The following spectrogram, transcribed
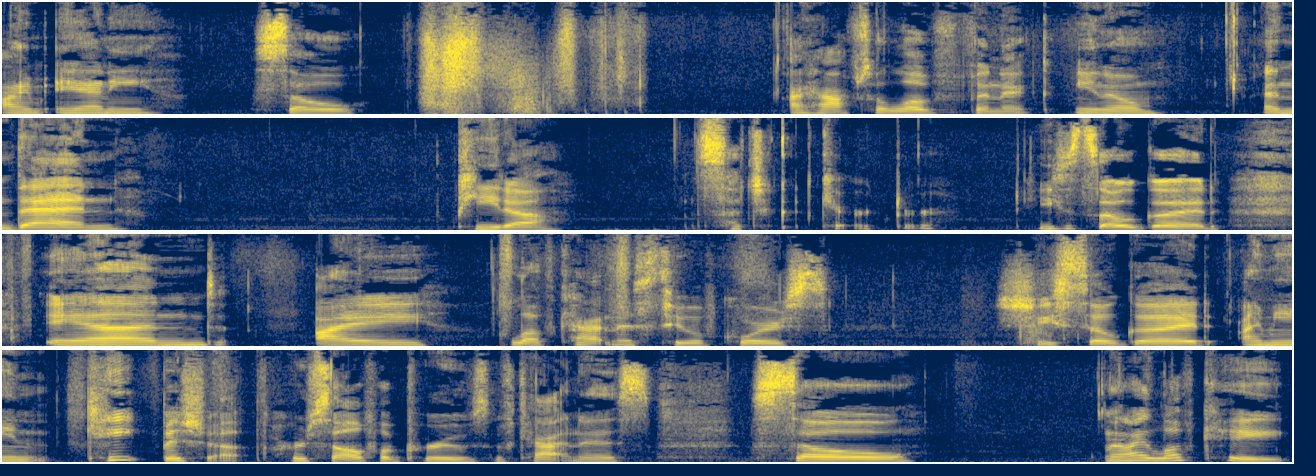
I'm Annie, so I have to love Finnick, you know. And then Peeta, such a good character. He's so good. And I love Katniss too, of course. She's so good. I mean, Kate Bishop herself approves of Katniss. So, and I love Kate.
